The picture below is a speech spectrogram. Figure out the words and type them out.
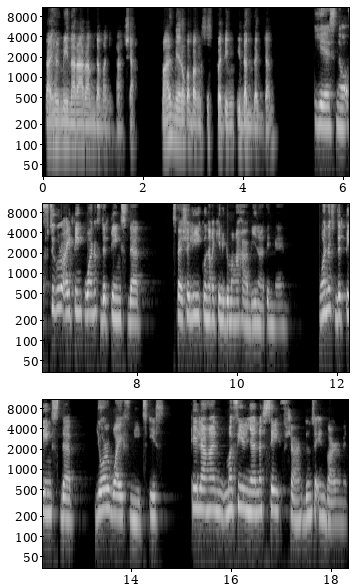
dahil may nararamdaman na siya. Mahal, meron ka bang pwedeng idagdag dyan? Yes, no. Siguro I think one of the things that, especially kung nakikinig ang mga hobby natin ngayon, one of the things that your wife needs is kailangan ma-feel niya na safe siya dun sa environment.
